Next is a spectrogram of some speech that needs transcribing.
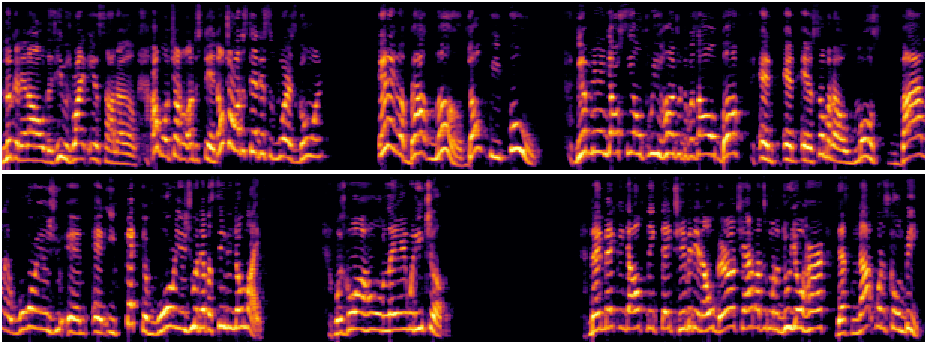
Looking at all this, he was right inside of them. I want y'all to understand. Don't y'all understand this is where it's going? It ain't about love. Don't be fooled. Them men y'all see on 300 that was all buff and, and, and some of the most violent warriors you and, and effective warriors you had ever seen in your life was going home laying with each other. They making y'all think they timid and oh girl, child, I just want to do your hair. That's not what it's gonna be.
